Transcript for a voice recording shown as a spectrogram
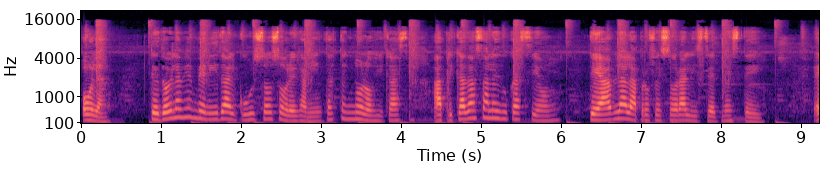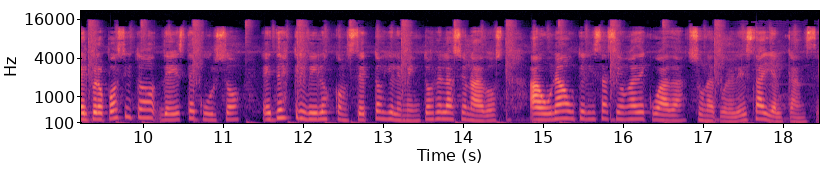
Hola, te doy la bienvenida al curso sobre herramientas tecnológicas aplicadas a la educación. Te habla la profesora Lisette Mestey. El propósito de este curso es describir los conceptos y elementos relacionados a una utilización adecuada, su naturaleza y alcance.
